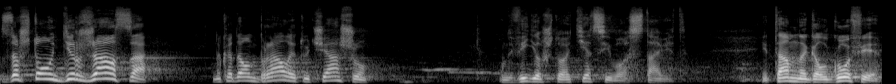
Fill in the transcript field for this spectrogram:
за что он держался. Но когда он брал эту чашу, он видел, что Отец его оставит. И там на Голгофе,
